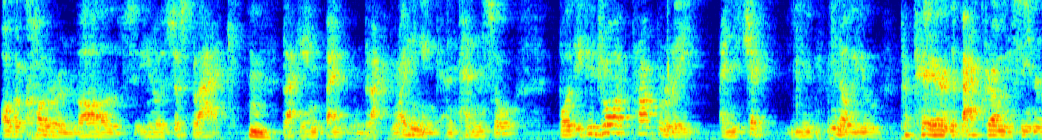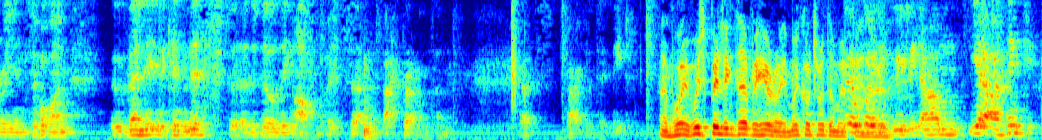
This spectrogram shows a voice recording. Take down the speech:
other color involved. You know, it's just black, black ink, bank, black writing ink, and pencil. But if you draw it properly and you check, you you know, you prepare the background scenery and so on, then it, it can lift uh, the building off of its uh, background, and that's part of the technique. and wh- which buildings have we here? I might go through them with Yeah, me we'll go there. to really. Um, yeah, I think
